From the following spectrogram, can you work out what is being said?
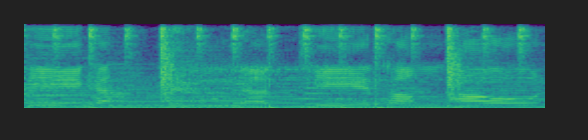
ี somehow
